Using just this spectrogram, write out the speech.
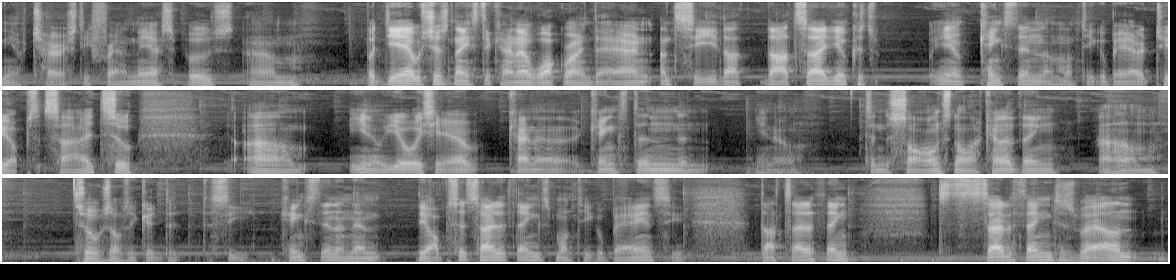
you know touristy friendly, I suppose. Um, but yeah, it was just nice to kind of walk around there and, and see that that side, you know, because you know Kingston and Montego Bay are two opposite sides. So, um, you know, you always hear kind of Kingston and you know it's in the songs and all that kind of thing. Um, so it was obviously good to, to see Kingston and then the opposite side of things, Montego Bay, and see that side of thing, side of things as well. And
